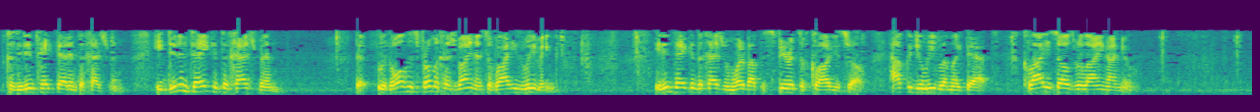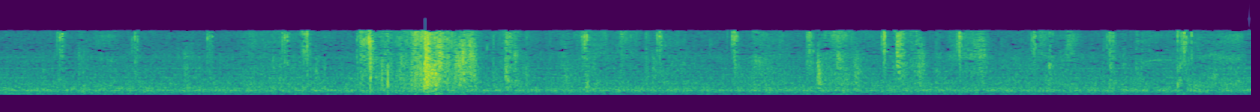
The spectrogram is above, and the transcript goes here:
because he didn't take that into cheshbon. He didn't take into cheshbon that with all his from of why he's leaving. He didn't take into cheshbon. What about the spirits of Klal Yisrael? How could you leave them like that? Klal Yisrael is relying on you.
